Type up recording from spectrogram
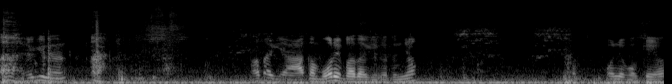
여기는 바닥이 약간 모래 바닥이거든요. 올려볼게요.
